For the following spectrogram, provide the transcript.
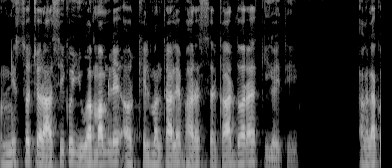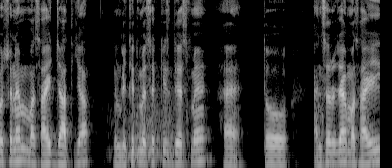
उन्नीस सौ चौरासी को युवा मामले और खेल मंत्रालय भारत सरकार द्वारा की गई थी। अगला क्वेश्चन है मसाई जातियाँ निम्नलिखित में से किस देश में है? तो आंसर हो जाएगा मसाई,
